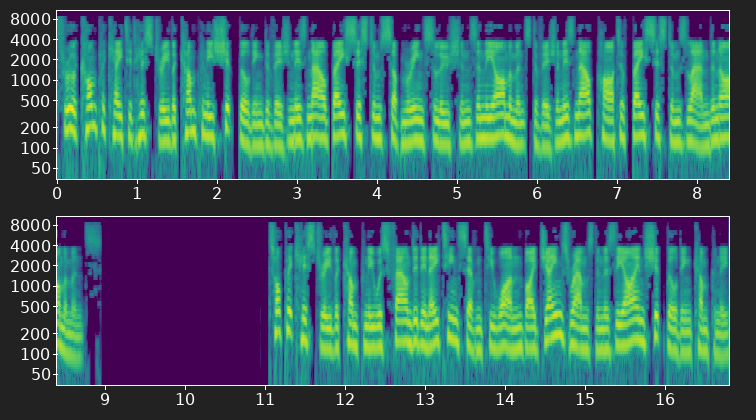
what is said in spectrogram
Through a complicated history the company's shipbuilding division is now BAE Systems Submarine Solutions and the armaments division is now part of BAE Systems Land and Armaments. Topic history The company was founded in 1871 by James Ramsden as the Iron Shipbuilding Company,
